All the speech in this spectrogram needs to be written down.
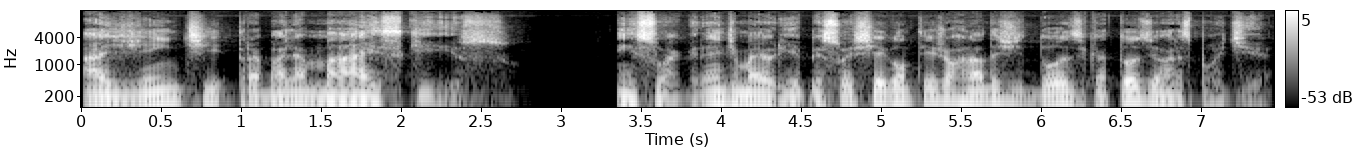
a gente trabalha mais que isso. Em sua grande maioria, pessoas chegam a ter jornadas de 12, 14 horas por dia.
